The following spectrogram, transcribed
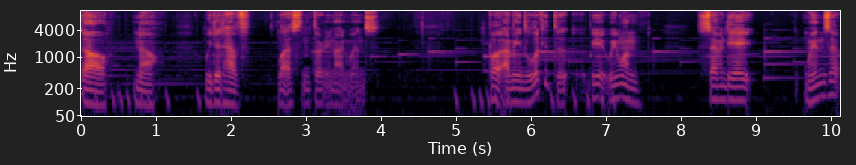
Oh no, we did have less than 39 wins. But I mean, look at the we we won 78 wins at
